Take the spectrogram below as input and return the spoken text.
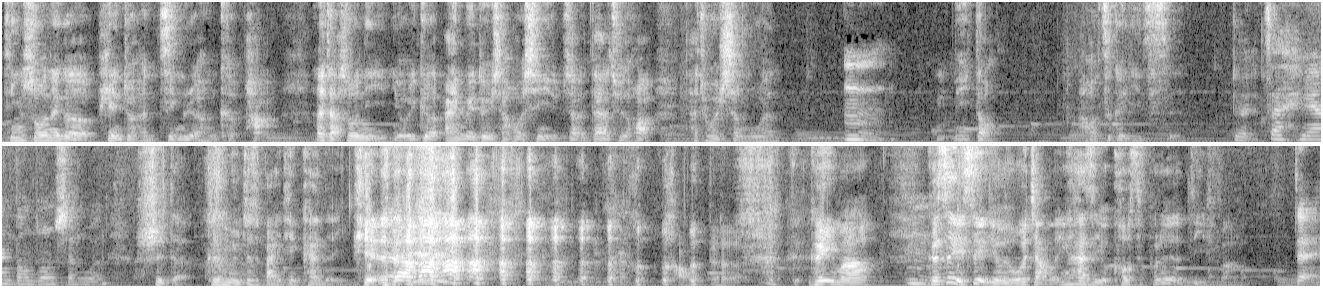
听说那个片就很惊人，很可怕。那假如说你有一个暧昧对象或心仪对象，你带下去的话，它就会升温，嗯，你懂？好，这个意思。对，在黑暗当中升温。是的，可是明明就是白天看的影片。好的，可以吗？嗯。可是也是有我讲的，因为它是有 cosplay 的地方。对。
